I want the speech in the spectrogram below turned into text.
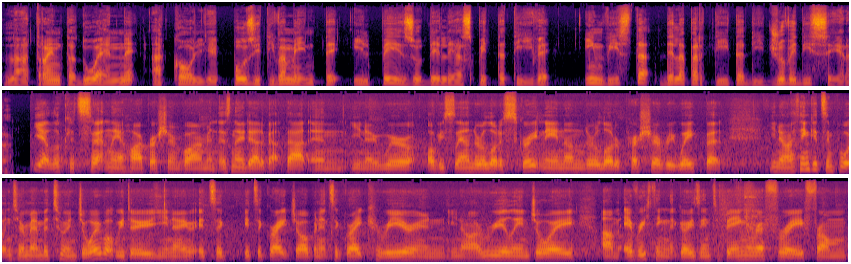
La 32enne accoglie positivamente il peso delle aspettative in vista della partita di giovedì sera. Yeah, look, it's certainly a high pressure environment. There's no doubt about that. And, you know, we're obviously under a lot of scrutiny and under a lot of pressure every week. But, you know, I think it's important to remember to enjoy what we do. You know, it's a, it's a great job and it's a great career. And, you know, I really enjoy um, everything that goes into being a referee from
